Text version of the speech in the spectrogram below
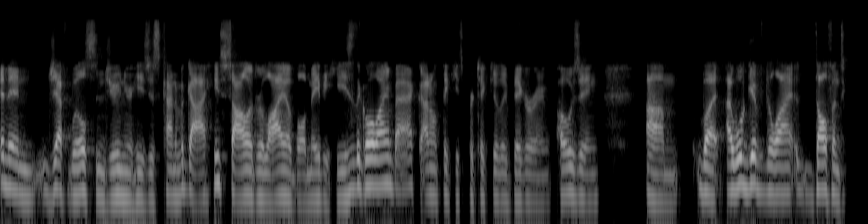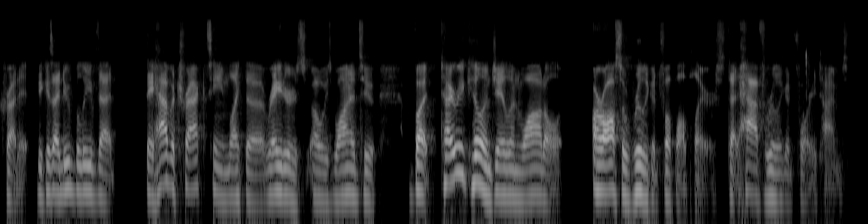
And then Jeff Wilson Jr., he's just kind of a guy. He's solid, reliable. Maybe he's the goal line back. I don't think he's particularly bigger and imposing. Um, but I will give the Lion, Dolphins credit because I do believe that they have a track team like the Raiders always wanted to. But Tyreek Hill and Jaylen Waddle are also really good football players that have really good 40 times.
